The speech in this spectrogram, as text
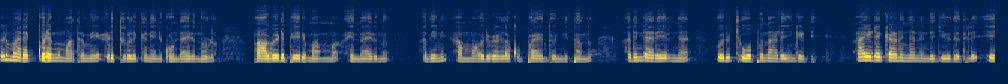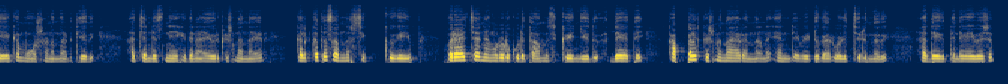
ഒരു മരക്കുരങ്ങും മാത്രമേ എടുത്തു കളിക്കാൻ എനിക്കുണ്ടായിരുന്നുള്ളൂ. പാവയുടെ പേര് മമ്മ എന്നായിരുന്നു. അതിന് അമ്മ ഒരു വെള്ളക്കുപ്പായം തുന്നി തന്നു. അതിന്റെ അരയിൽ ഞാൻ ഒരു ചുവപ്പ് നാടയും കെട്ടി. ആ ഇടയ്ക്കാണ് ഞാൻ എന്റെ ജീവിതത്തിലെ ഏക മോഷണം നടത്തിയത്. അച്ഛന്റെ സ്നേഹിതനായ ഒരു കൃഷ്ണൻ നായർ കൽക്കത്ത സന്ദർശിക്കുകയും ഒരാഴ്ച ഞങ്ങളോട് കൂടി താമസിക്കുകയും ചെയ്തു. അദ്ദേഹത്തെ കപ്പൽ കൃഷ്ണൻ നായർ എന്നാണ് എന്റെ വീട്ടുകാർ വിളിച്ചിരുന്നത്. അദ്ദേഹത്തിന്റെ കൈവശം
